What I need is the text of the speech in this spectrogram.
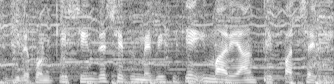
Στην τηλεφωνική σύνδεση επιμελήθηκε η Μαριάνθη Πατσελή.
